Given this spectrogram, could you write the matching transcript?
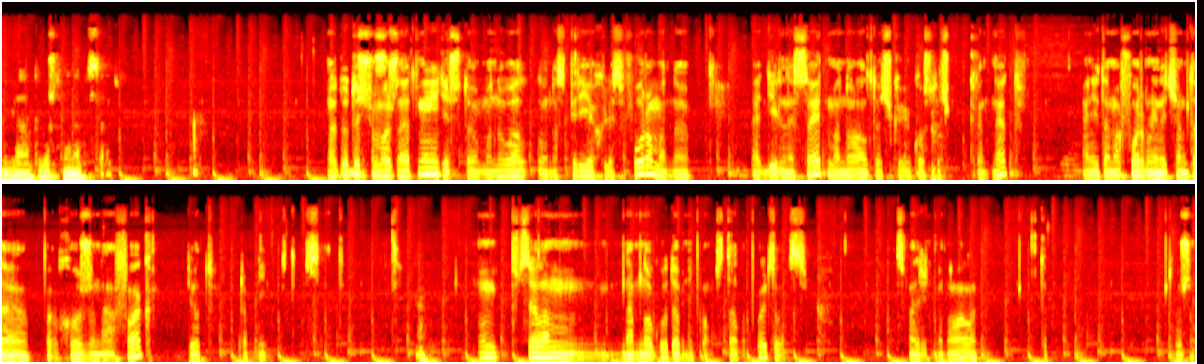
для того, чтобы написать. Ну, тут еще можно отметить, что мануал у нас переехали с форума на отдельный сайт manual.ucos.net. Они там оформлены чем-то похоже на фак. Идет. Ну, в целом, намного удобнее, по-моему, стало пользоваться. Смотреть мануалы. Это тоже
